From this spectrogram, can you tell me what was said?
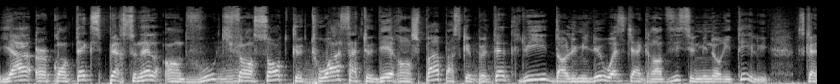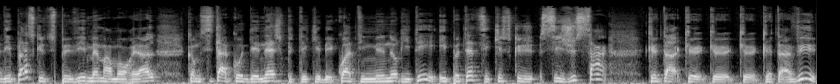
il y a un contexte personnel entre vous qui fait en sorte que toi ça te dérange pas parce que peut-être lui dans le milieu où est-ce qu'il a grandi c'est une minorité lui. Parce qu'il y a des places que tu peux vivre même à Montréal comme si t'es à Côte des Neiges puis t'es québécois t'es une minorité. Et peut-être c'est qu'est-ce que c'est juste ça que t'as que que que que t'as vu.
